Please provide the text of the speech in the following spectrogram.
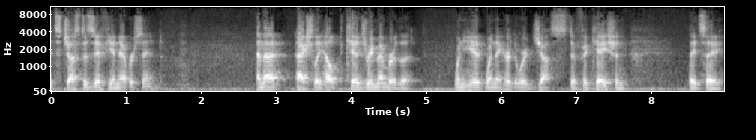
It's just as if you never sinned. And that actually helped kids remember the when you when they heard the word justification, they'd say,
